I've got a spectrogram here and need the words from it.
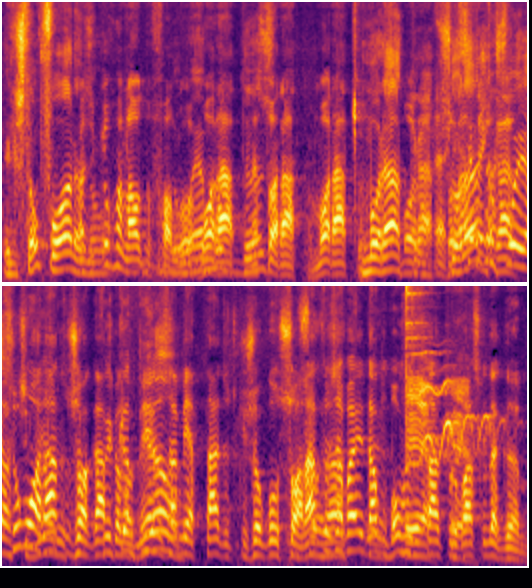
Eles estão fora. Mas não, o que o Ronaldo falou, é Morato, não é Sorato, Morato. Morato. Morato. É, Sorato foi Se o Morato jogar pelo campeão. menos a metade do que jogou o Sorato, Sorato já vai dar um bom é. resultado para o é. Vasco da Gama.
